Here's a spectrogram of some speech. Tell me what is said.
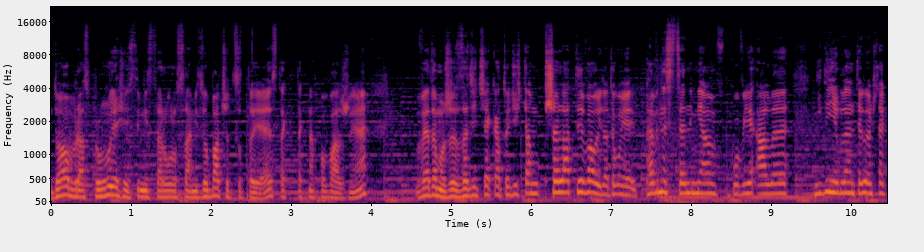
dobra, spróbuję się z tymi Star Warsami, zobaczę co to jest, tak, tak na poważnie. Bo wiadomo, że za dzieciaka to gdzieś tam przelatywał i dlatego pewne sceny miałem w głowie, ale nigdy nie oglądałem tego aż tak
